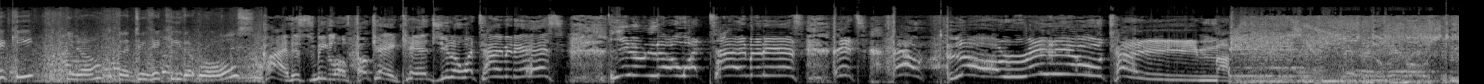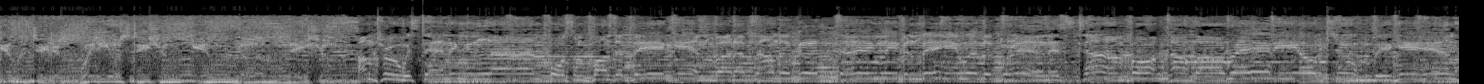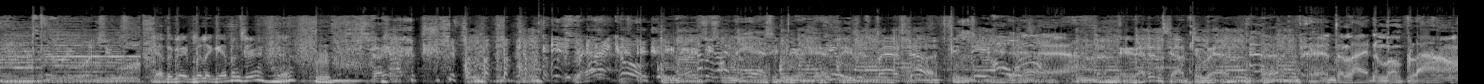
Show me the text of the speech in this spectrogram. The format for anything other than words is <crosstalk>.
doohickey, you know, the doohickey that rolls. Hi, this is Meatloaf. Okay, kids, you know what time it is? You know what time it is? It's Outlaw Radio time! The most imitated radio station in the nation. I'm through with standing in line for some fun to begin, but I found a good thing leaving me with a grin. It's time for Outlaw have the great Billy Gibbons here? Yeah. It's very cool. Yes, he just passed out. Oh, Yeah. Hey, that didn't sound too bad. Huh? Had to lighten them up loud.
